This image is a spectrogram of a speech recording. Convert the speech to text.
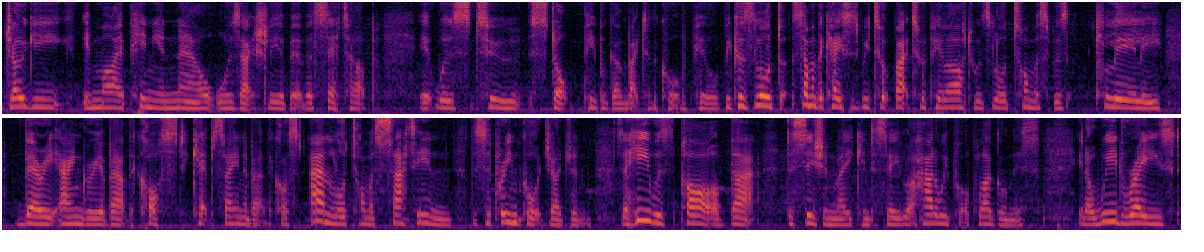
Jogee, in my opinion, now was actually a bit of a setup. It was to stop people going back to the Court of Appeal because Lord, some of the cases we took back to appeal afterwards, Lord Thomas was clearly very angry about the cost. He kept saying about the cost. And Lord Thomas sat in the Supreme Court judgment. So he was part of that decision making to see, look, how do we put a plug on this? You know, we'd raised,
